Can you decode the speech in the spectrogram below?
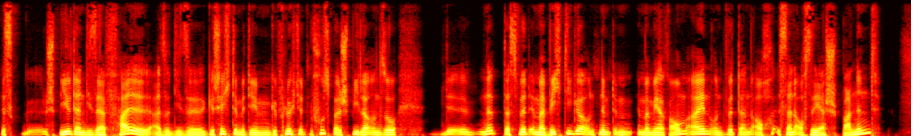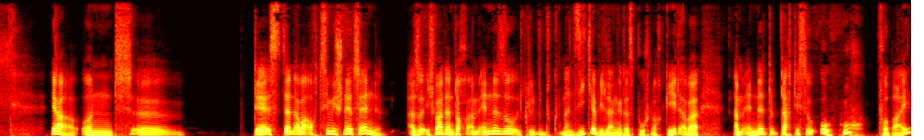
es spielt dann dieser Fall, also diese Geschichte mit dem geflüchteten Fußballspieler und so, ne, das wird immer wichtiger und nimmt im, immer mehr Raum ein und wird dann auch, ist dann auch sehr spannend. Ja, und äh, der ist dann aber auch ziemlich schnell zu Ende. Also ich war dann doch am Ende so, man sieht ja, wie lange das Buch noch geht, aber am Ende dachte ich so, oh, huch, vorbei.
